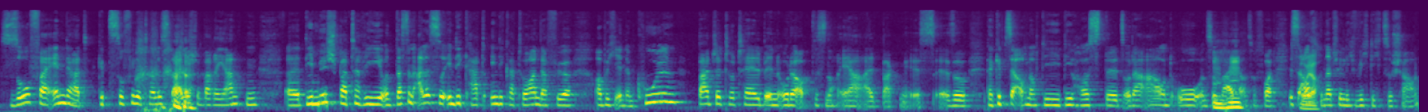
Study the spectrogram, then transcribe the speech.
so verändert. Gibt es so viele tolle stylische Varianten. Äh, die Mischbatterie und das sind alles so Indikat Indikatoren dafür, ob ich in einem coolen Budget-Hotel bin oder ob das noch eher altbacken ist. Also da gibt es ja auch noch die, die Hostels oder A und O und so mhm. weiter und so fort. Ist oh, auch ja. natürlich wichtig zu schauen.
